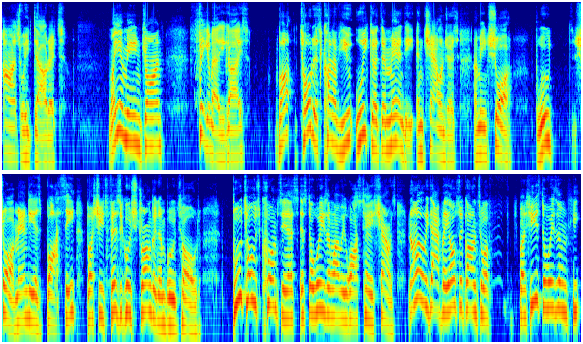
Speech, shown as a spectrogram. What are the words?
honestly doubt it. What do you mean, John? Think about it, you guys. But Toad is kind of weaker than Mandy in challenges. I mean, sure, Blue, sure, Mandy is bossy, but she's physically stronger than Blue Toad. Blue Toad's clumsiness is the reason why we lost today's challenge. Not only that, but he also got into a, but he's the reason he,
